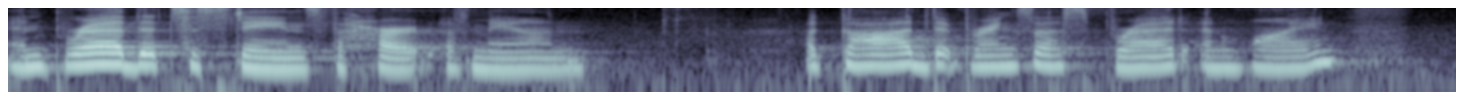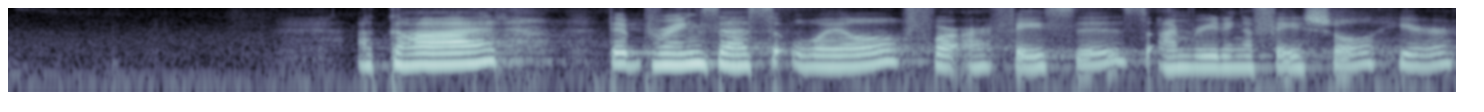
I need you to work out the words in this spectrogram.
and bread that sustains the heart of man. A God that brings us bread and wine. A God that brings us oil for our faces. I'm reading a facial here.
